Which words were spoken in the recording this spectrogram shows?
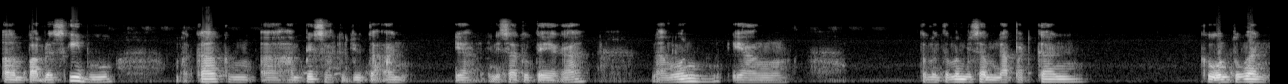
14.000 maka uh, hampir satu jutaan. Ya ini satu tera namun yang teman-teman bisa mendapatkan keuntungan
